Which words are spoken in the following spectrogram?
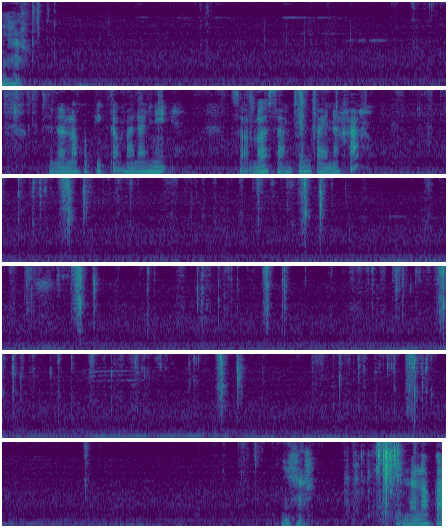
นี่ค่ะเสร็จแล้วเราก็พลิกกลับมาด้านนี้ สอดลอดสามเส้นไปนะคะ นี่ค่ะ เสร็จแล้วเราก็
